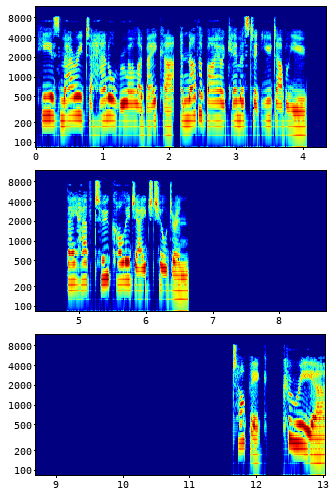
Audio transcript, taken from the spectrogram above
He is married to Hannele Ruohola-Baker, another biochemist at UW. They have two college-age children. Topic: Career.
